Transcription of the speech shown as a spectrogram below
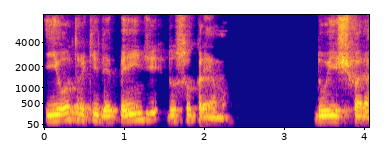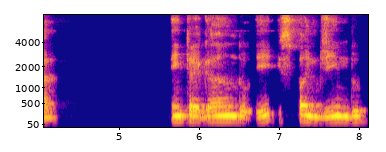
e outra que depende do Supremo, do Ishvara, entregando e expandindo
